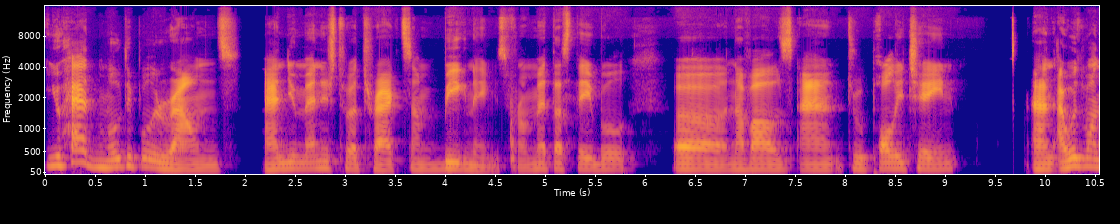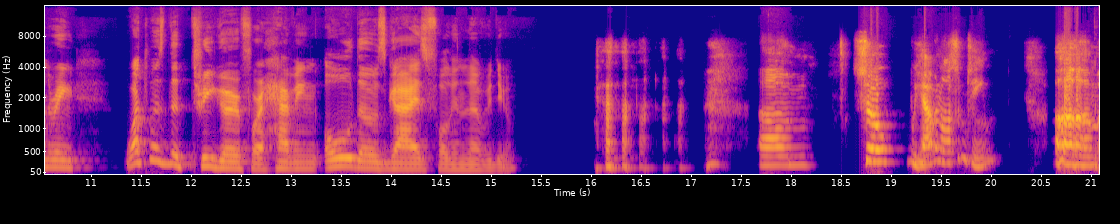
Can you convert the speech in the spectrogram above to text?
you had multiple rounds and you managed to attract some big names from Metastable, uh, Navals, and through Polychain. And I was wondering, what was the trigger for having all those guys fall in love with you? um, so we have an awesome team, um,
